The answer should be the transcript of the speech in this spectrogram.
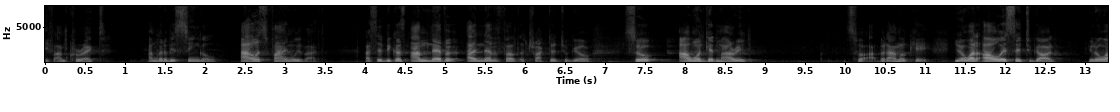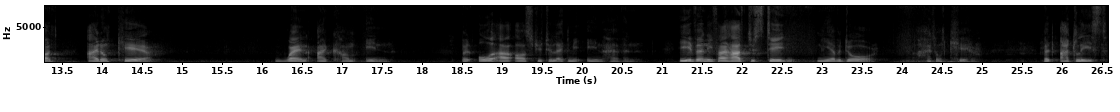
if I'm correct. I'm going to be single. I was fine with that. I said, because I'm never, I never felt attracted to girl, so I won't get married. So, uh, but I'm okay. You know what I always say to God? You know what? I don't care when I come in. But all I ask you to let me in heaven. Even if I have to stay near the door, I don't care. But at least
